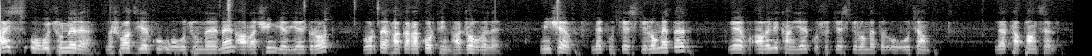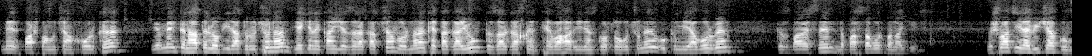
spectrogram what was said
այս ուղությունները, նշված երկու ուղություններն են, առաջին եւ երկրորդ, որտեղ հակառակորդին հաջողվել է մինչև 1.5 կիլոմետր եւ ավելի քան 2.5 կիլոմետր ուղղությամբ ներթափանցել մեր պաշտպանության խորքը եւ մենք գնահատելով իրադրությունը եկել ենք այն եզրակացության, որ նրանք հետագայում կզարգացնեն թևահար իրենց գործողությունները ու կմիավորվեն, կզբաղեցնեն նպաստավոր բնագիծ։ Նշված իրավիճակում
